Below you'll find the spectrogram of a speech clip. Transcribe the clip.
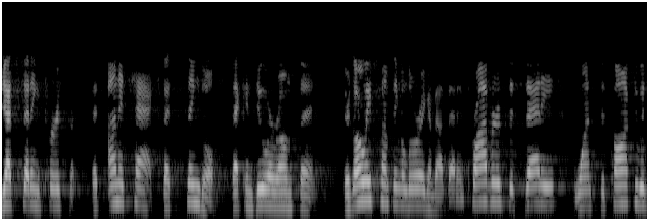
jet-setting person that's unattached, that's single, that can do her own thing. There's always something alluring about that. In Proverbs, this daddy wants to talk to his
